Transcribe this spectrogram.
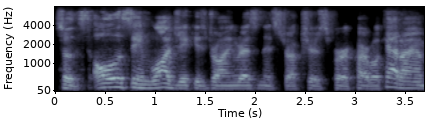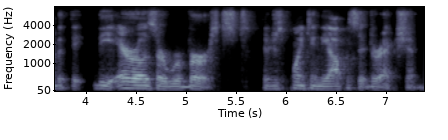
So it's all the same logic as drawing resonance structures for a carbocation, but the, the arrows are reversed. They're just pointing the opposite direction.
